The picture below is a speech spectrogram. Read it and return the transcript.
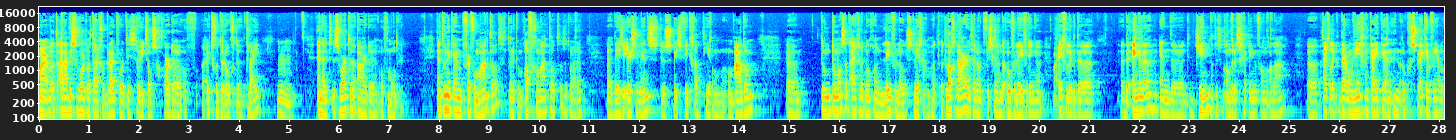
Maar het Arabische woord wat daar gebruikt wordt is zoiets als harde of uitgedroogde klei. Hmm. En uit zwarte aarde of modder. En toen ik hem vervolmaakt had, toen ik hem afgemaakt had als het ware, uh, deze eerste mens, dus specifiek gaat het hier om, om Adam, toen, toen, was dat eigenlijk nog een levenloos lichaam. Het, het, lag daar, er zijn ook verschillende overleveringen, maar eigenlijk de, de engelen en de, de djinn, dat is een andere schepping van Allah, uh, eigenlijk daaromheen gaan kijken en, en ook gesprek hebben van ja,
